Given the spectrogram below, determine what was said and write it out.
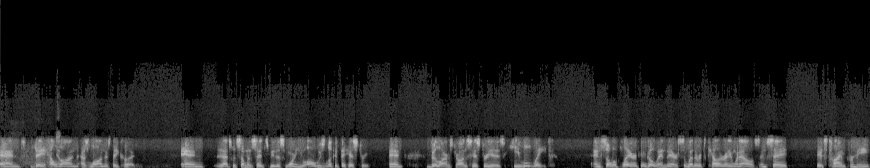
And they held yep. on as long as they could. And that's what someone said to me this morning. You always look at the history. And Bill Armstrong's history is he will wait. And so a player can go in there, so whether it's Keller or anyone else, and say, it's time for me,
